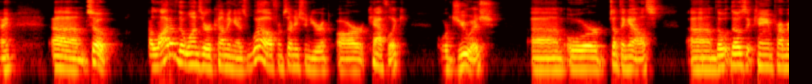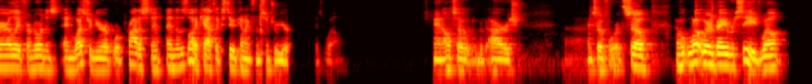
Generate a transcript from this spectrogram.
Okay, um, so a lot of the ones that are coming as well from Southern Eastern Europe are Catholic or Jewish um, or something else. Um, th- those that came primarily from Northern and Western Europe were Protestant, and there's a lot of Catholics too coming from Central Europe as well, and also Irish uh, and so forth. So, what were they received? Well,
